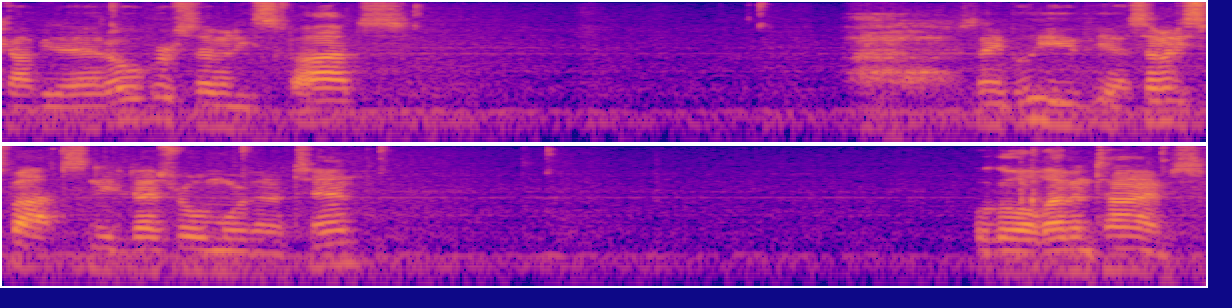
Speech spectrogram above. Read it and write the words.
Copy that over. 70 spots. I believe, yeah, 70 spots. Need a dice roll more than a 10. We'll go 11 times.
